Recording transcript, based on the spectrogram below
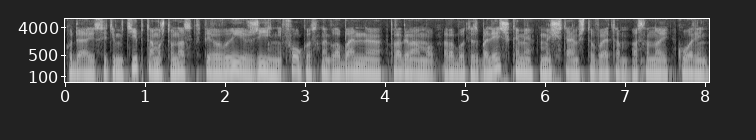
куда с этим идти, потому что у нас впервые в жизни фокус на глобальную программу работы с болельщиками. Мы считаем, что в этом основной корень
